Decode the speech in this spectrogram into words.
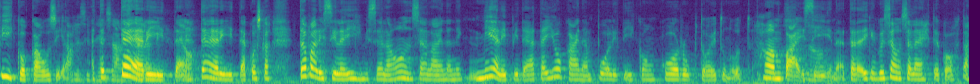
viikkokausia. Että tämä riittää, tämä riittää, koska tavallisille ihmisillä on sellainen mielipide, että jokainen politiikka on korruptoitunut hampaisiin. Että ikään kuin se on se lähtökohta.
